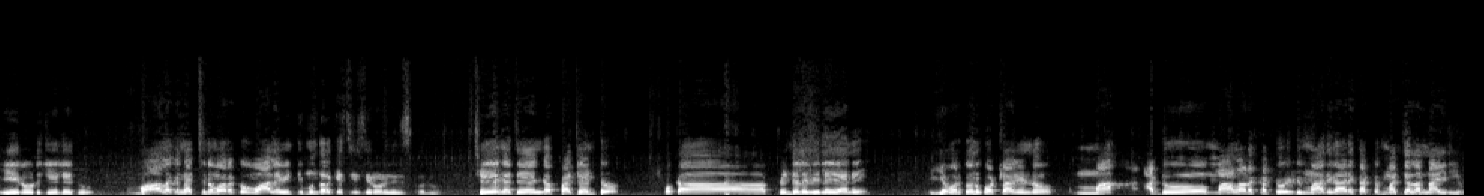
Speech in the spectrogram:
ఏ రోడ్డు చేయలేదు. వాళ్ళకు నచ్చిన వరకు వాళ్ళ ఇంటి ముందరకే సీసీ రోడ్డు తీసుకోరు. చేయంగా చేయంగా ప్రజెంట్ ఒక పిండల విలేజ్ అని ఎవరితో కొట్లాడిండో. మా అటు మాలాడ కట్టు ఇటు మాదిగాడ కట్టు మధ్యలో నా ఇల్లు.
